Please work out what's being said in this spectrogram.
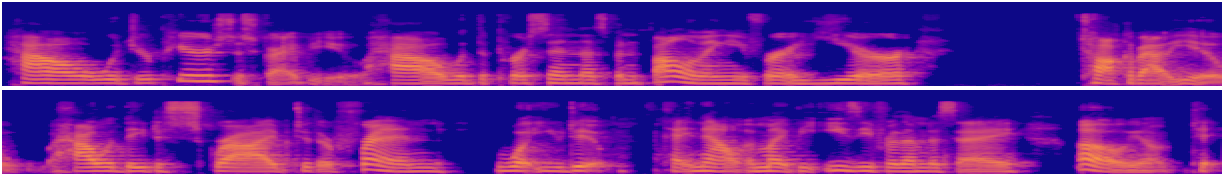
How would your peers describe you? How would the person that's been following you for a year talk about you? How would they describe to their friend what you do. Okay. Now it might be easy for them to say, oh, you know, t-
